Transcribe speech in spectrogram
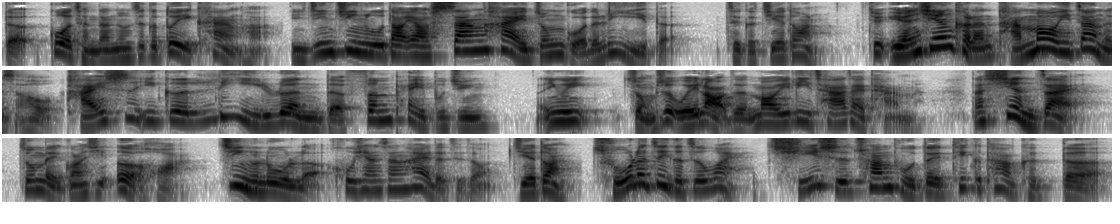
的过程当中，这个对抗哈，已经进入到要伤害中国的利益的这个阶段了。就原先可能谈贸易战的时候，还是一个利润的分配不均，因为总是围绕着贸易利差在谈嘛。但现在中美关系恶化，进入了互相伤害的这种阶段。除了这个之外，其实川普对 TikTok 的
